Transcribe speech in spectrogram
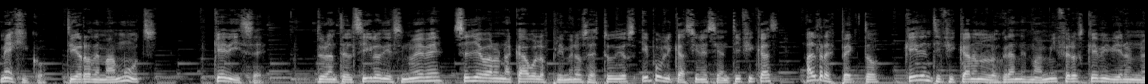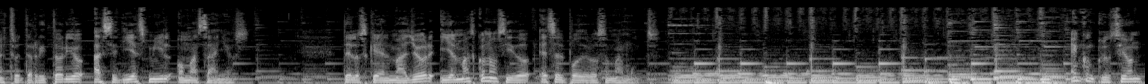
México, Tierra de Mamuts, que dice, durante el siglo XIX se llevaron a cabo los primeros estudios y publicaciones científicas al respecto que identificaron a los grandes mamíferos que vivieron en nuestro territorio hace 10.000 o más años de los que el mayor y el más conocido es el poderoso mamut. En conclusión,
